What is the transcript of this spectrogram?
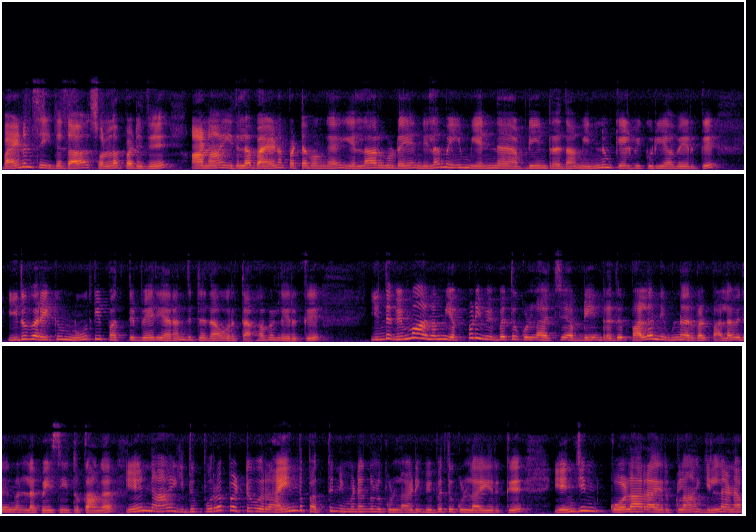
பயணம் செய்ததா சொல்லப்படுது. ஆனா இதுல பயணப்பட்டவங்க எல்லாருடைய நிலைமையும் என்ன அப்படின்றதாம் இன்னும் கேள்விக்குறியாவே இருக்கு. இதுவரைக்கும் நூற்றி பத்து பேர் இறந்துட்டதா ஒரு தகவல் இருக்குது இந்த விமானம் எப்படி விபத்துக்குள்ளாச்சு அப்படின்றது பல நிபுணர்கள் பல விதங்களில் பேசிகிட்டு இருக்காங்க. ஏன்னா இது புறப்பட்டு ஒரு ஐந்து, பத்து நிமிடங்களுக்குள்ளாடி விபத்துக்குள்ளாயிருக்கு. என்ஜின் கோளாறாக இருக்கலாம், இல்லைன்னா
